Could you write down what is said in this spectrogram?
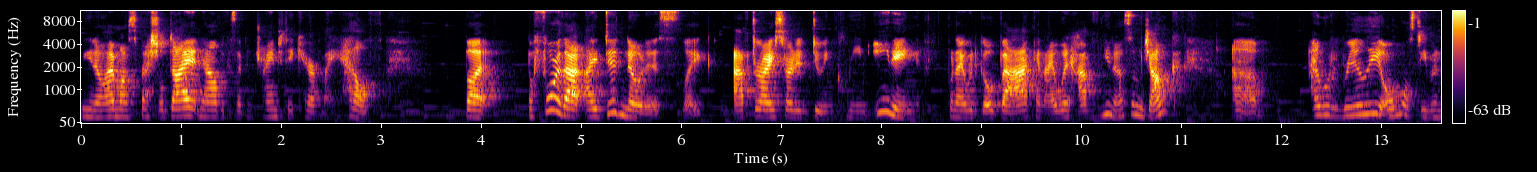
you know, I'm on a special diet now because I've been trying to take care of my health. But before that, I did notice, like, after I started doing clean eating, when I would go back and I would have, you know, some junk, um, I would really almost even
